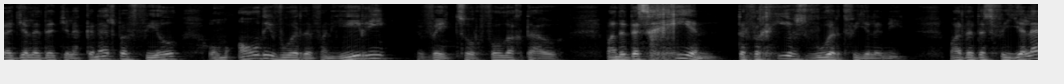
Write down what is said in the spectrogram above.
dat julle dit julle kinders beveel om al die woorde van hierdie wet sorgvuldig te hou, want dit is geen ter vergeefs woord vir julle nie, maar dit is vir julle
